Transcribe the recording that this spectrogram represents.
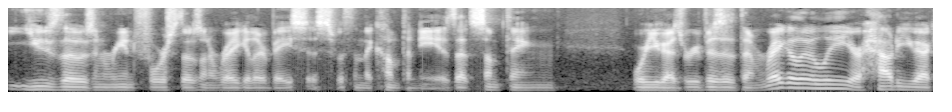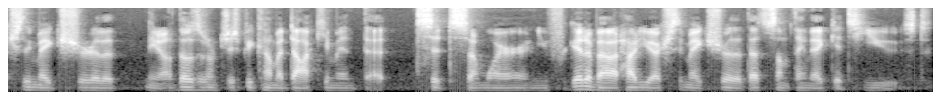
use those and reinforce those on a regular basis within the company? Is that something where you guys revisit them regularly, or how do you actually make sure that you know those don't just become a document that sits somewhere and you forget about? How do you actually make sure that that's something that gets used?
